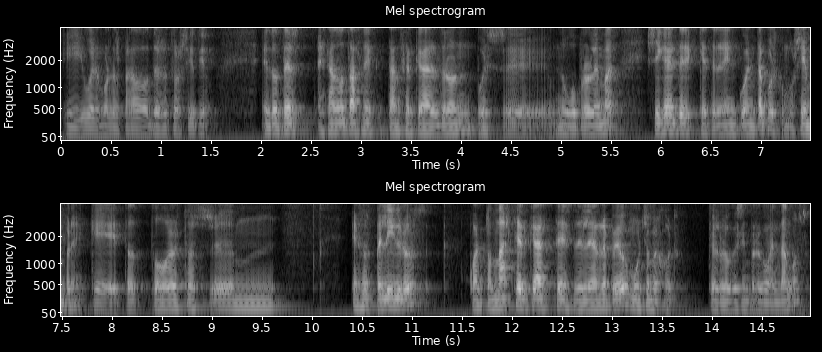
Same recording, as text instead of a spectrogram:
y hubiéramos despegado desde otro sitio. Entonces, estando tan, cerca del dron, pues eh, no hubo problema. Sí que hay que tener en cuenta, pues como siempre, que todos estos, em, estos peligros, cuanto más cerca estés del RPO, mucho mejor, que es lo que siempre recomendamos.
